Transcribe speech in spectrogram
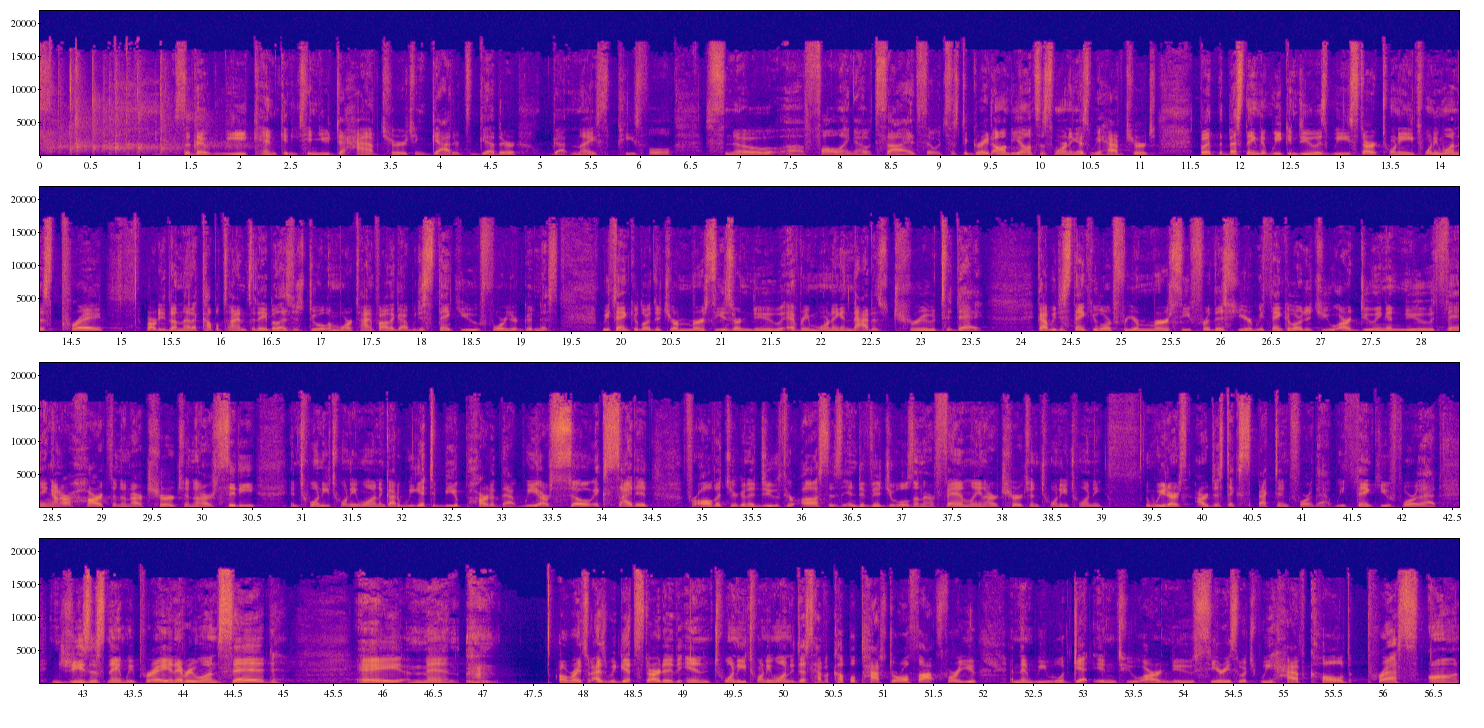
So that we can continue to have church and gather together. We've got nice, peaceful snow uh, falling outside. So it's just a great ambiance this morning as we have church. But the best thing that we can do as we start 2021 is pray. We've already done that a couple times today, but let's just do it one more time. Father God, we just thank you for your goodness. We thank you, Lord, that your mercies are new every morning, and that is true today. God, we just thank you, Lord, for your mercy for this year. We thank you, Lord, that you are doing a new thing in our hearts and in our church and in our city in 2021. And God, we get to be a part of that. We are so excited for all that you're going to do through us as individuals and our family and our church in 2020. And we are, are just expectant for that. We thank you for that. In Jesus' name we pray. And everyone said, Amen. All right, so as we get started in 2021, I just have a couple pastoral thoughts for you, and then we will get into our new series, which we have called Press On.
